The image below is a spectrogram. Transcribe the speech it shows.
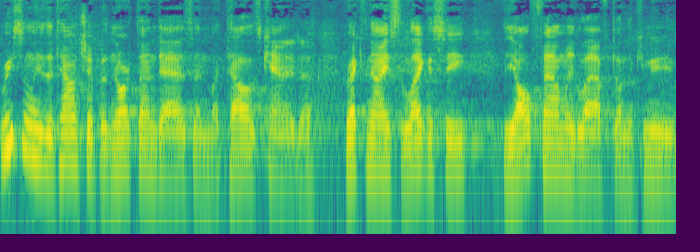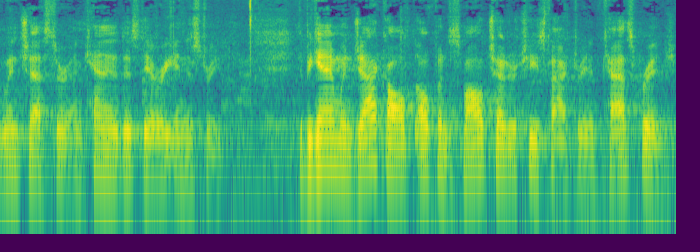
Recently, the Township of North Dundas and Lactalis, Canada, recognized the legacy the Ault family left on the community of Winchester and Canada's dairy industry. It began when Jack Ault opened a small cheddar cheese factory at Cass Bridge,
